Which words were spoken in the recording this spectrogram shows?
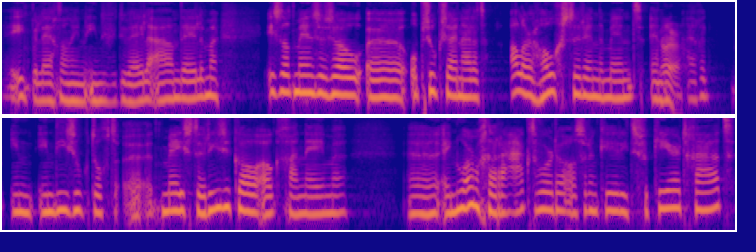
Ik beleg dan in individuele aandelen, maar is dat mensen zo uh, op zoek zijn naar het allerhoogste rendement en Oh ja. eigenlijk in, in die zoektocht uh, het meeste risico ook gaan nemen. Enorm geraakt worden als er een keer iets verkeerd gaat.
